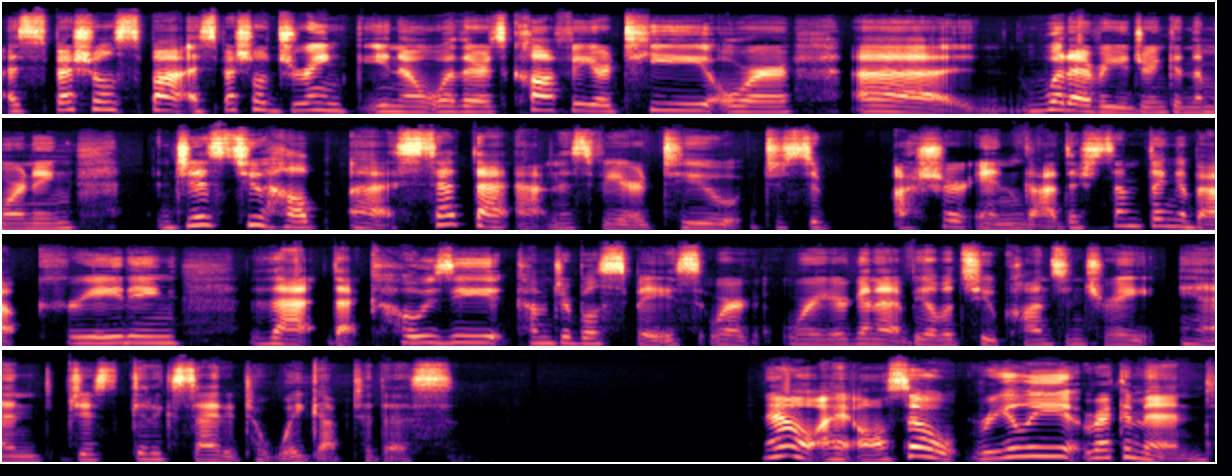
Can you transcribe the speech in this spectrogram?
a special spot, a special drink, you know, whether it's coffee or tea or uh, whatever you drink in the morning, just to help uh, set that atmosphere to just to usher in God. There's something about creating that that cozy, comfortable space where where you're gonna be able to concentrate and just get excited to wake up to this. Now, I also really recommend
